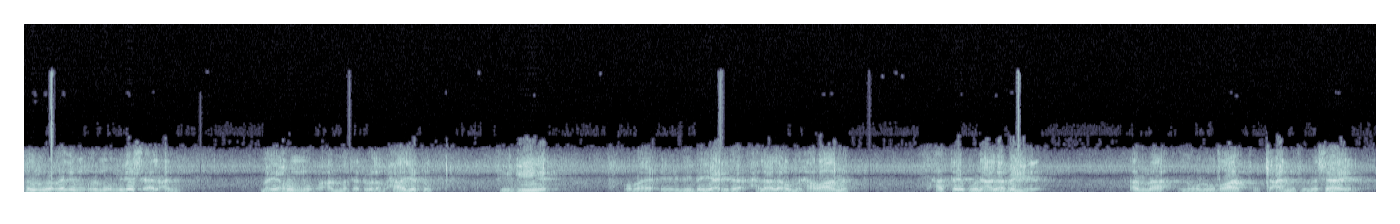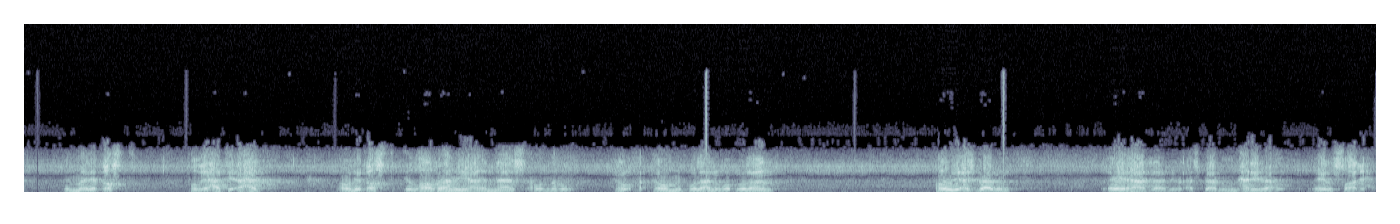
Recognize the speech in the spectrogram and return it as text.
فالمؤمن يسأل عن ما يهمه وعما تدعو له حاجته في دينه وما يريد أن يعرف حلاله من حرامه حتى يكون على بينة؟ أما الغلوطات في المسائل إما لقصد فضيحة أحد أو لقصد إظهار فهمه على الناس أو أنه خير من فلان وفلان. أو لأسباب غير هذا من الأسباب المنحرفة غير الصالحة.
